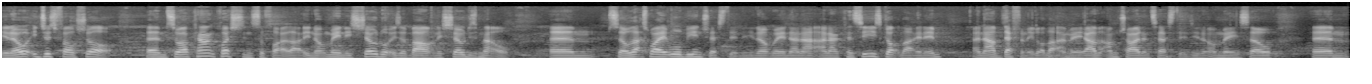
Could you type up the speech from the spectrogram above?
You know, it just fell short. Um, so I can't question stuff like that. You know what I mean? He showed what he's about, and he showed his mettle. Um, so that's why it will be interesting. You know what I mean? And I, and I can see he's got that in him and I've definitely got that in me. I'm tried and tested, you know what I mean? So, um,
